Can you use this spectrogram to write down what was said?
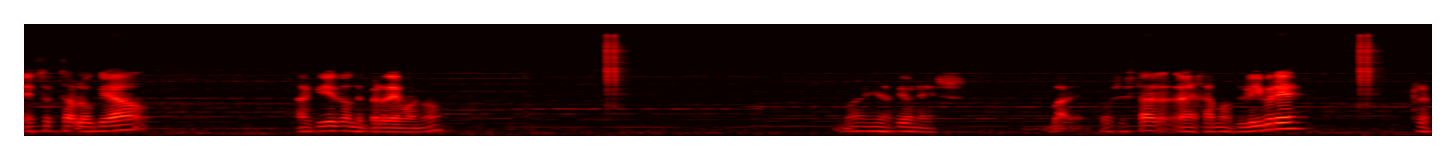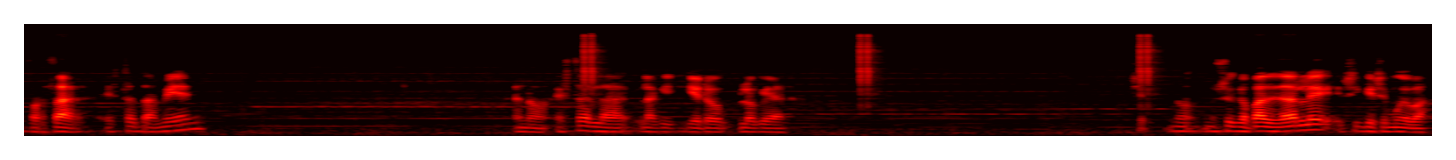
Esto está bloqueado. Aquí es donde perdemos, ¿no? Movilizaciones. Vale, pues esta la dejamos libre. Reforzar. Esta también. Ah, no, esta es la, que quiero bloquear. no, no soy capaz de darle sin que se mueva.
